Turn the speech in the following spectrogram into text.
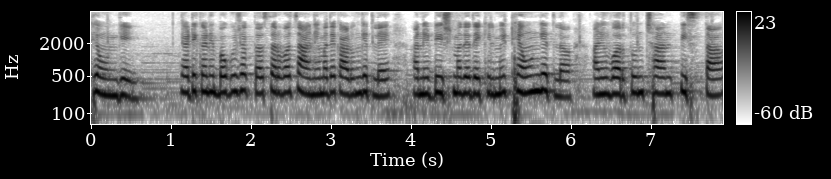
ठेवून घेईल. या ठिकाणी बघू शकता सर्व चाळणीमध्ये काढून घेतले आणि डिशमध्ये देखील मी ठेवून घेतलं आणि वरतून छान पिस्ता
